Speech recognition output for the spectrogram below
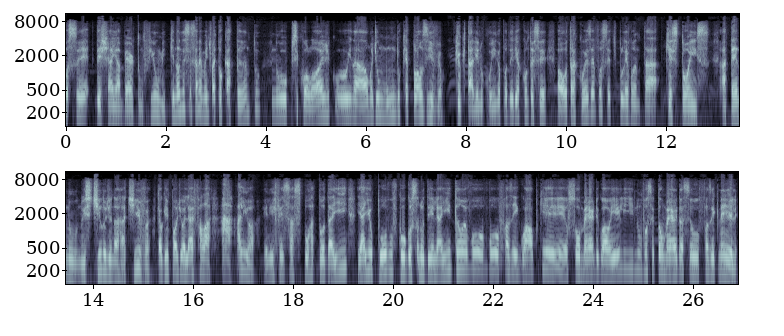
você deixar em aberto um filme que não necessariamente vai tocar tanto no psicológico e na alma de um mundo que é plausível que o que tá ali no Coringa poderia acontecer. A outra coisa é você, tipo, levantar questões até no, no, estilo de narrativa que alguém pode olhar e falar: Ah, ali ó, ele fez essas porra toda aí, e aí o povo ficou gostando dele aí, então eu vou, vou fazer igual porque eu sou merda igual ele e não vou ser tão merda se eu fazer que nem ele.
